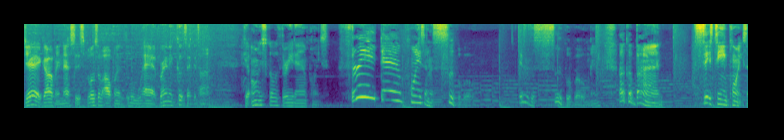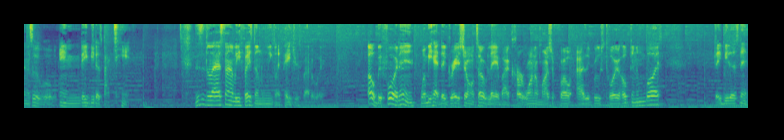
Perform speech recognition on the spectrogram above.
Jared Goff and that's explosive offense who had Brandin Cooks at the time can only score three damn points. Three damn points in a Super Bowl. This is a Super Bowl, man. A combined 16 points in the Super Bowl, and they beat us by 10. This is the last time we faced the New England Patriots, by the way. Oh, before then, when we had the greatest show on tour led by Kurt Warner, Marshall Faulk, Isaac Bruce, Torry Holt, and them boys, they beat us then.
